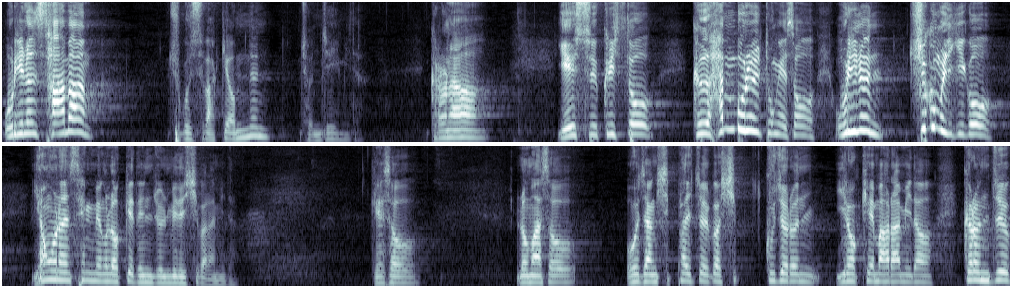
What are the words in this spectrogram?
우리는 사망 죽을 수밖에 없는 존재입니다. 그러나 예수 그리스도 그 한 분을 통해서 우리는 죽음을 이기고 영원한 생명을 얻게 된 줄 믿으시 기 바랍니다. 그래서 로마서 5장 18절과 19절은 이렇게 말합니다. 그런즉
